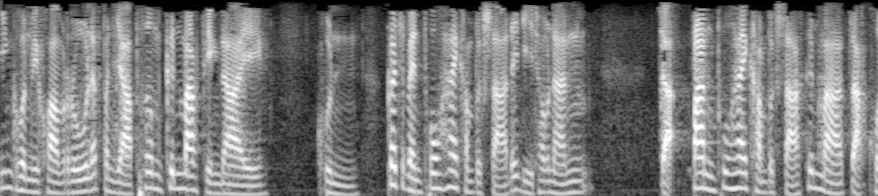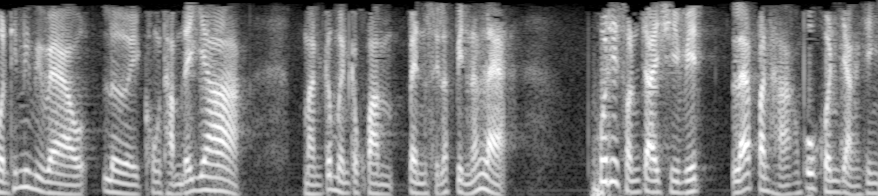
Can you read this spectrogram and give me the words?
ยิ่งคนมีความรู้และปัญญาเพิ่มขึ้นมากเพียงใด คุณก็จะเป็นผู้ให้คำปรึกษาได้ดีเท่านั้น จะปั้นผู้ให้คำปรึกษาขึ้นมาจากคนที่ไม่มีแววเลยคงทำได้ยาก มันก็เหมือนกับความเป็นศิลปินนั่นแหละ ผู้ที่สนใจชีวิตและปัญหาของผู้คนอย่างจริง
